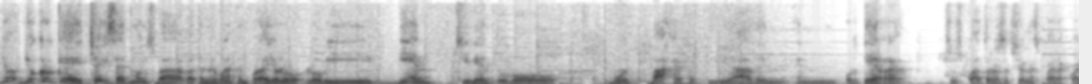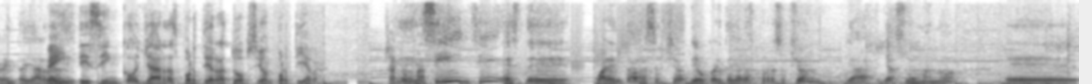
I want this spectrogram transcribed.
Yo, yo creo que Chase Edmonds va, va a tener buena temporada. Yo lo, lo vi bien, si bien tuvo muy baja efectividad en, en- por tierra, sus cuatro recepciones para 40 yardas. 25 yardas por tierra, tu opción por tierra. O sea, Eh, nomás. sí, sí, este, 40 recepción, digo, 40 yardas por recepción, ya, ya suman, ¿no? Eh,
